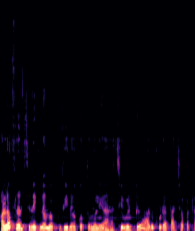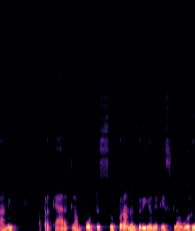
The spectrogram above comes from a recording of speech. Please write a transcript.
ஹலோ ஃப்ரெண்ட்ஸ் இன்றைக்கி நம்ம புதினா கொத்தமல்லி அரைச்சி விட்டு அது கூட பச்சை பட்டாணி அப்புறம் கேரட்லாம் போட்டு சூப்பரான பிரியாணி டேஸ்ட்டில் ஒரு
